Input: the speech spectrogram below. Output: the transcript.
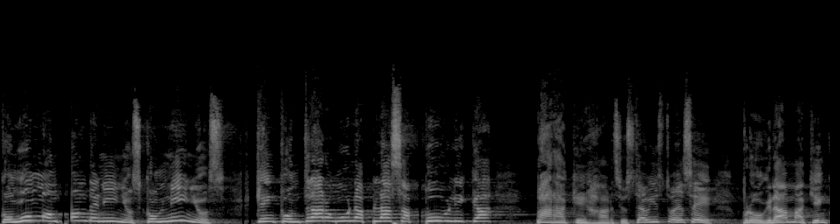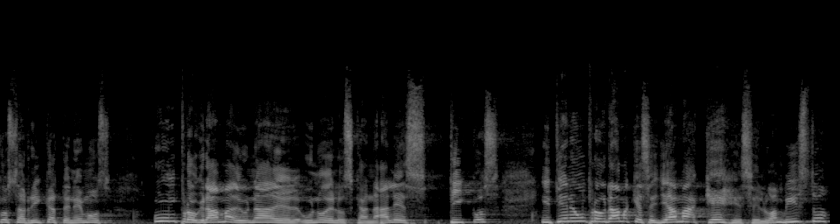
con un montón de niños, con niños que encontraron una plaza pública para quejarse. ¿Usted ha visto ese programa? Aquí en Costa Rica tenemos un programa de, una de uno de los canales ticos y tiene un programa que se llama Quéjese. ¿Lo han visto?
